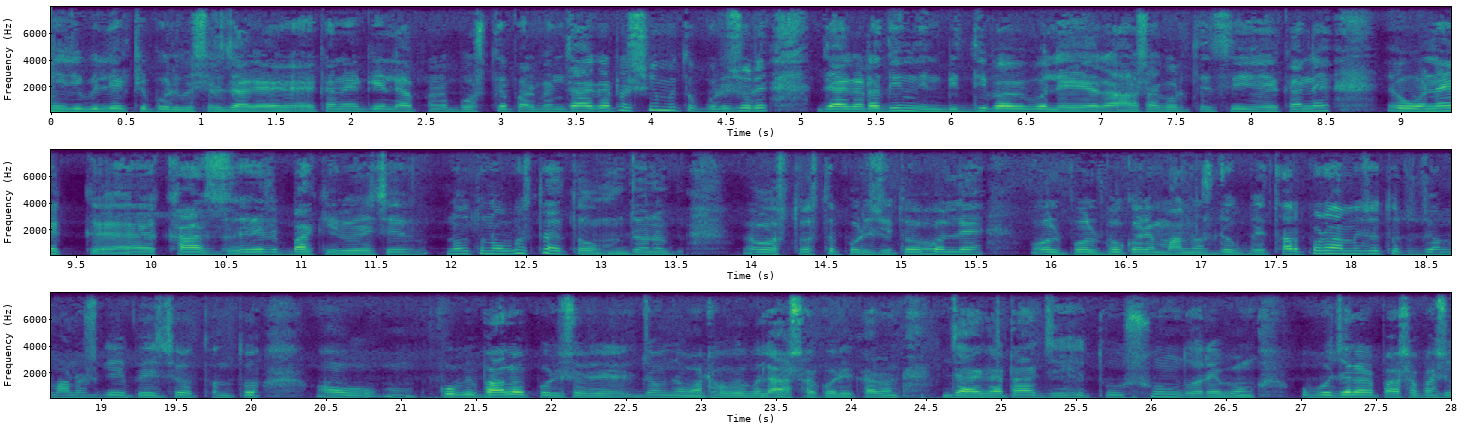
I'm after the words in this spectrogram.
নিরিবিলি একটি পরিবেশের জায়গা। এখানে গেলে আপনারা বসতে পারবেন। জায়গাটা সীমিত পরিসরে জায়গাটা দিন দিন বৃদ্ধি পাবে বলে এরা আশা করতেছি। এখানে অনেক কাজের বাকি রয়েছে। নতুন অবস্থায় তো জন আস্তে আস্তে পরিচিত হলে অল্প অল্প করে মানুষ ঢুকবে। তারপরে আমি যতজন মানুষ গিয়ে পেয়েছি, অত্যন্ত খুবই ভালো পরিসরের জমজমাট হবে বলে আশা করি। কারণ জায়গাটা যেহেতু যেহেতু সুন্দর এবং উপজেলার পাশাপাশি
